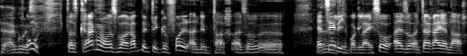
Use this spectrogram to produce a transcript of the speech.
ja gut. Oh, das Krankenhaus war rappeldicke voll an dem Tag. Also äh, erzähle ich aber gleich. So, also der Reihe nach.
